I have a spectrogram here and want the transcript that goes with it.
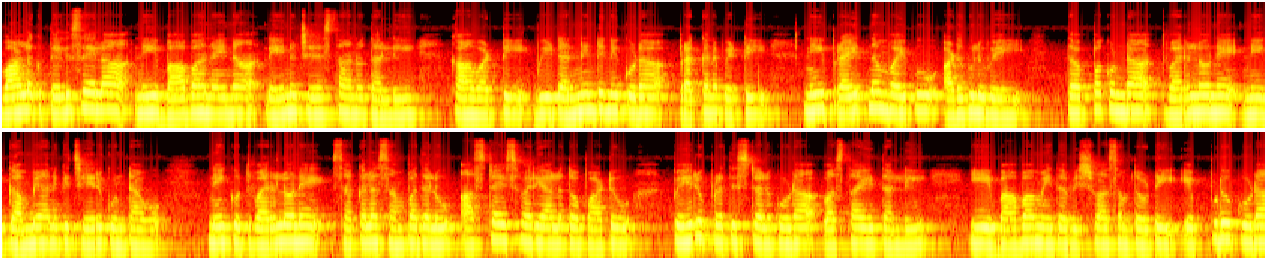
వాళ్ళకు తెలిసేలా నీ బాబానైనా నేను చేస్తాను తల్లి. కాబట్టి వీటన్నింటినీ కూడా ప్రక్కన పెట్టి నీ ప్రయత్నం వైపు అడుగులు వేయి. తప్పకుండా త్వరలోనే నీ గమ్యానికి చేరుకుంటావు. నీకు త్వరలోనే సకల సంపదలు అష్టైశ్వర్యాలతో పాటు పేరు ప్రతిష్టలు కూడా వస్తాయి తల్లి. ఈ బాబా మీద విశ్వాసంతో ఎప్పుడూ కూడా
